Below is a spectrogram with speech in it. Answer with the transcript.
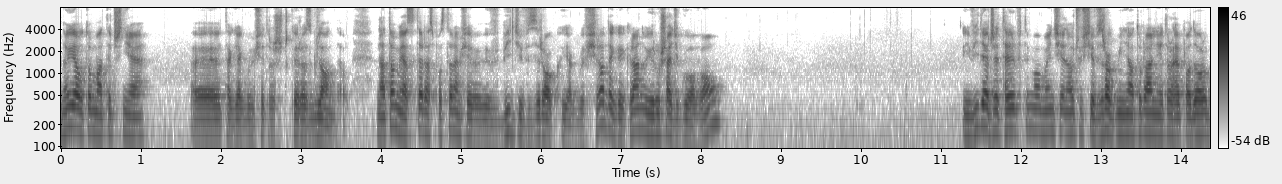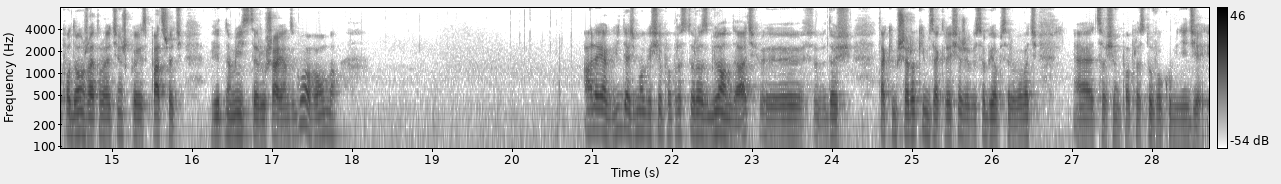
no i automatycznie e, tak jakbym się troszeczkę rozglądał. Natomiast teraz postaram się wbić wzrok jakby w środek ekranu i ruszać głową. I widać, że te, w tym momencie, no oczywiście wzrok mi naturalnie trochę podąża, trochę ciężko jest patrzeć w jedno miejsce ruszając głową, bo... ale jak widać mogę się po prostu rozglądać yy, w dość takim szerokim zakresie, żeby sobie obserwować, e, co się po prostu wokół mnie dzieje.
